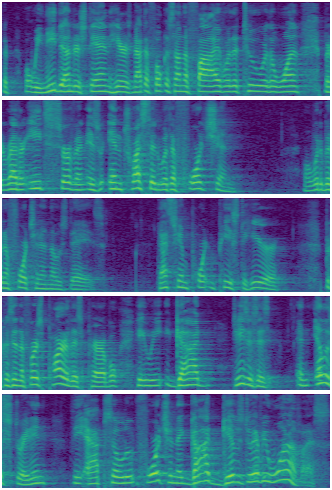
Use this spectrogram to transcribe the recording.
What we need to understand here is not to focus on the five or the two or the one, but rather each servant is entrusted with a fortune. What would have been a fortune in those days? That's the important piece to hear. Because in the first part of this parable, he, God, Jesus is illustrating the absolute fortune that God gives to every one of us.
